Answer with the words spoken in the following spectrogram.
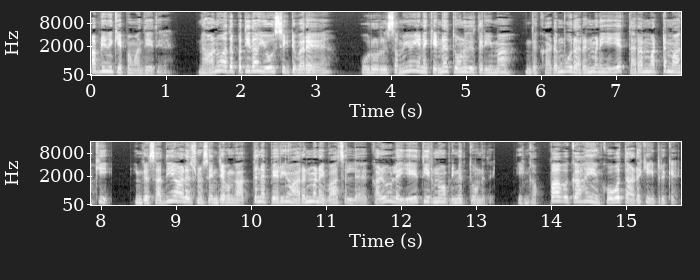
அப்படின்னு கேட்பான் வந்தியத்தேவன். நானும் அதை பற்றி தான் யோசிச்சுக்கிட்டு வரேன். ஒரு ஒரு சமயம் எனக்கு என்ன தோணுது தெரியுமா? இந்த கடம்பூர் அரண்மனையையே தரம் மட்டமாக்கி இங்க சதி ஆலோசனை செஞ்சவங்க அத்தனை பேரையும் அரண்மனை வாசல்ல கழுவுல ஏத்திரணும் அப்படின்னு தோணுது. எங்க அப்பாவுக்காக என் கோவத்தை அடக்கிக்கிட்டு இருக்கேன்.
